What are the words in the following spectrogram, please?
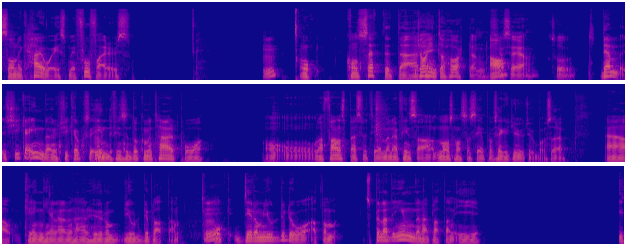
Sonic Highways med Foo Fighters. Mm. Och konceptet där, Jag har inte hört den, ska Ja. jag säga. Så, den, kika in där, kika också in, Mm. det finns en dokumentär på, oh, den fanns på SVT men den finns uh, någonstans att se på, säkert YouTube och sådär. Eh, kring hela den här hur de gjorde plattan. mm. Och det de gjorde då, att de spelade in den här plattan i, i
